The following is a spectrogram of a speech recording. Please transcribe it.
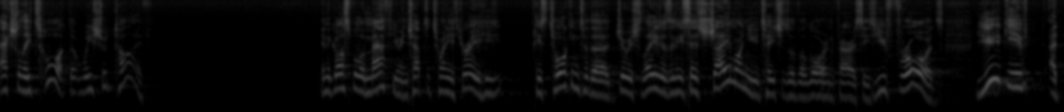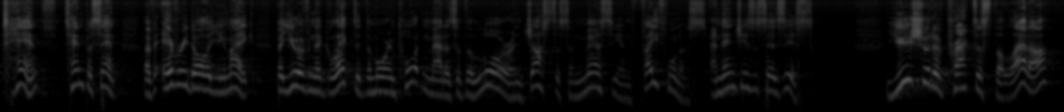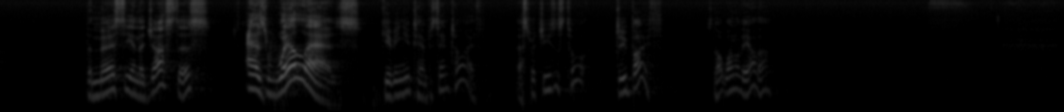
actually taught that we should tithe. In the Gospel of Matthew, in chapter 23, he, he's talking to the Jewish leaders and he says, Shame on you, teachers of the law and Pharisees, you frauds. You give a tenth, 10% of every dollar you make, but you have neglected the more important matters of the law and justice and mercy and faithfulness. And then Jesus says this You should have practiced the latter, the mercy and the justice, as well as giving you 10% tithe. That's what Jesus taught. Do both. It's not one or the other.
